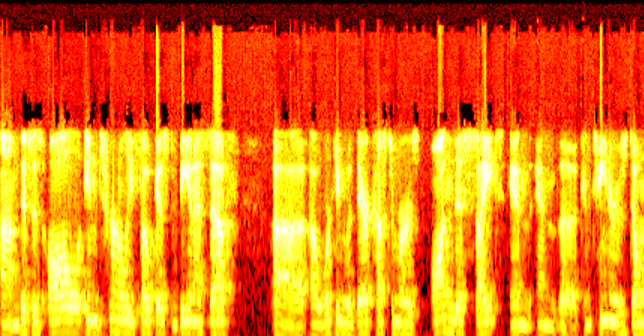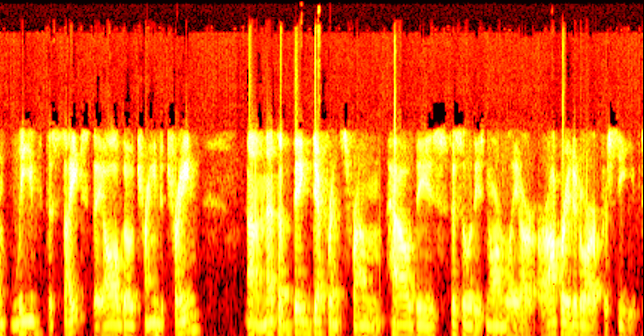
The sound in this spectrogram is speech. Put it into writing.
Um, this is all internally focused BNSF uh, uh, working with their customers on this site, and, and the containers don't leave the site. They all go train to train. Um, and that's a big difference from how these facilities normally are, are operated or are perceived.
